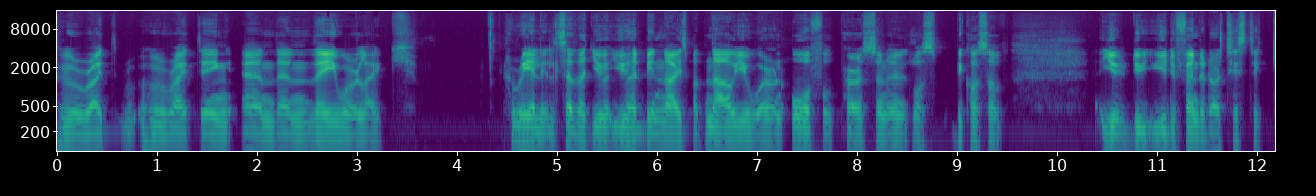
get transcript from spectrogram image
who write who were writing and then they were like really said that you you had been nice but now you were an awful person and it was because of you you defended artistic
